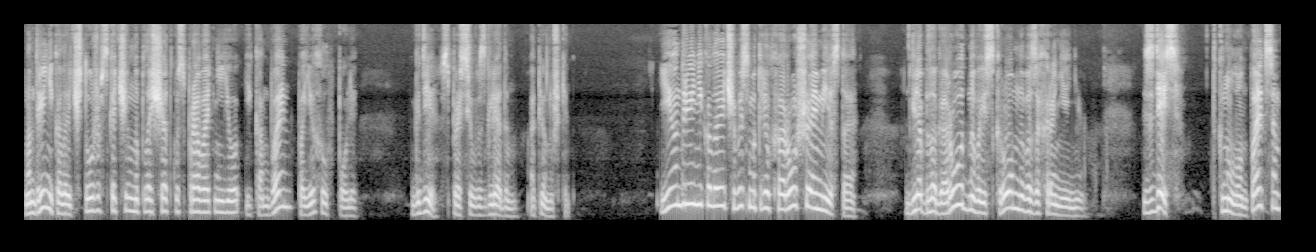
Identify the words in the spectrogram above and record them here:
Андрей Николаевич тоже вскочил на площадку справа от нее, и комбайн поехал в поле. «Где?» — спросил взглядом Опенушкин. И Андрей Николаевич высмотрел хорошее место для благородного и скромного захоронения. «Здесь», — ткнул он пальцем,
